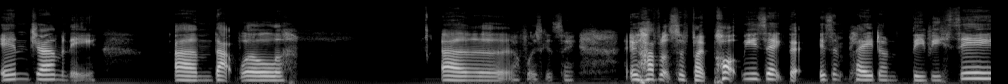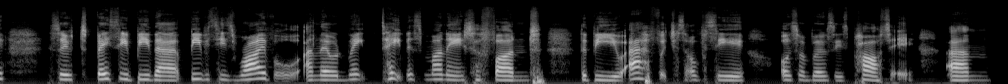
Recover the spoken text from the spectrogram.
in Germany um, that will uh, what was I going to say? It have lots of like pop music that isn't played on BBC. So to basically be their BBC's rival, and they would make take this money to fund the BUF, which is obviously Oswald Mosley's party. Um,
